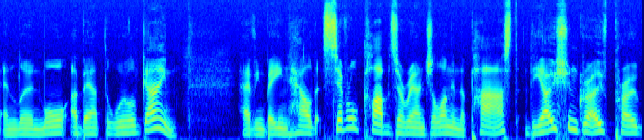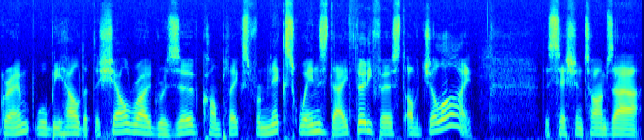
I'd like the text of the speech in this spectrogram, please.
and learn more about the world game. Having been held at several clubs around Geelong in the past, the Ocean Grove program will be held at the Shell Road Reserve Complex from next Wednesday, 31st of July. The session times are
